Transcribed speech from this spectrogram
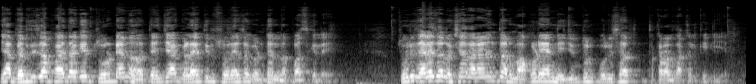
या गर्दीचा फायदा घेत चोरट्यानं त्यांच्या गळ्यातील सोन्याचं गंठन लंपास केलंय चोरी झाल्याचं लक्षात आल्यानंतर माकोडे यांनी जिंतूर पोलिसात तक्रार दाखल केली आहे.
